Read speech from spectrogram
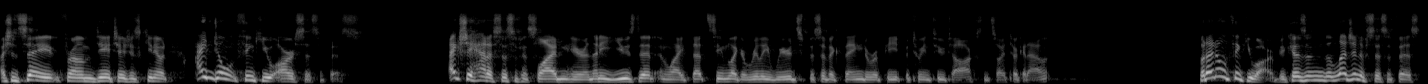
I should say from DHH's keynote, I don't think you are Sisyphus. I actually had a Sisyphus slide in here, and then he used it, and like that seemed like a really weird specific thing to repeat between two talks, and so I took it out. But I don't think you are, because in the legend of Sisyphus,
